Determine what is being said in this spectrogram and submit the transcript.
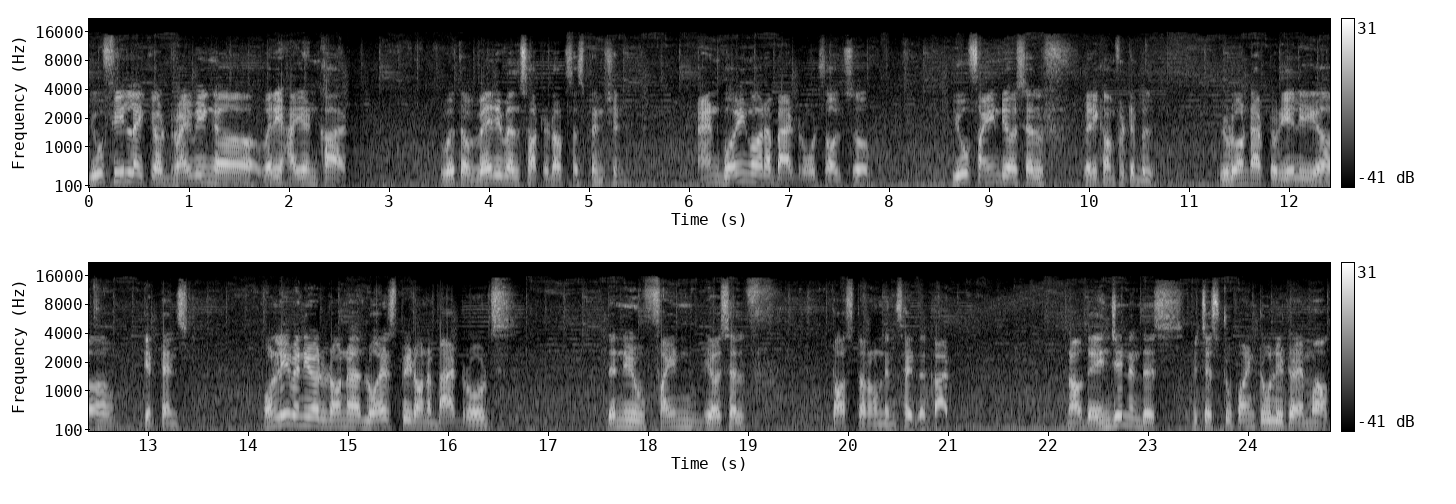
you feel like you're driving a very high-end car with a very well sorted out suspension. And going over a bad roads also, you find yourself very comfortable. You don't have to really uh, get tensed. Only when you're on a lower speed on a bad roads, then you find yourself tossed around inside the car. Now the engine in this, which is 2.2 liter mHawk,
